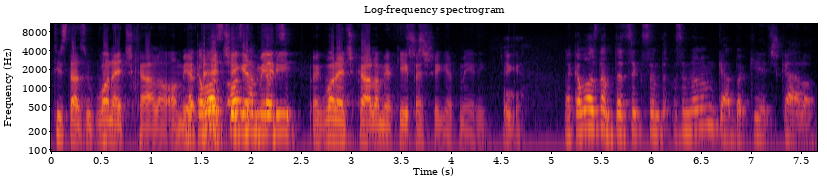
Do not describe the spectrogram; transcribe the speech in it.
tisztázzuk, van egy skála, ami Nekem a az- az tehetséget nem méri, tetszik. meg van egy skála, ami a képességet méri. Igen. Nekem az nem tetszik, szerintem, szerintem inkább a két skála.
